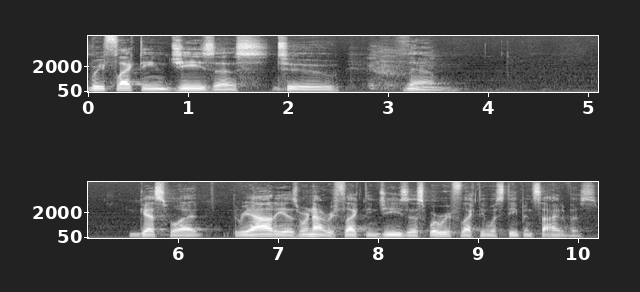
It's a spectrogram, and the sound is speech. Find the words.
reflecting Jesus to them. And guess what? The reality is, we're not reflecting Jesus, we're reflecting what's deep inside of us.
